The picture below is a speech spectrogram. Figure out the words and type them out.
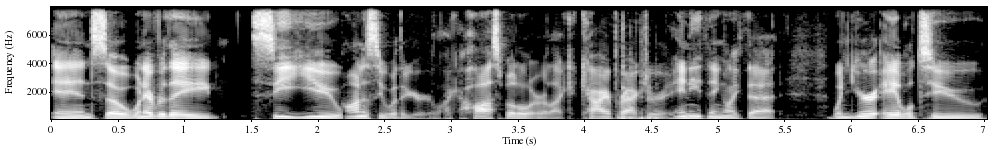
And so whenever they see you, honestly, whether you're like a hospital or like a chiropractor or anything like that, when you're able to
